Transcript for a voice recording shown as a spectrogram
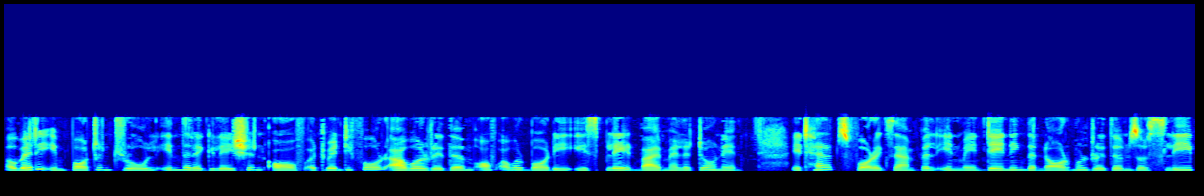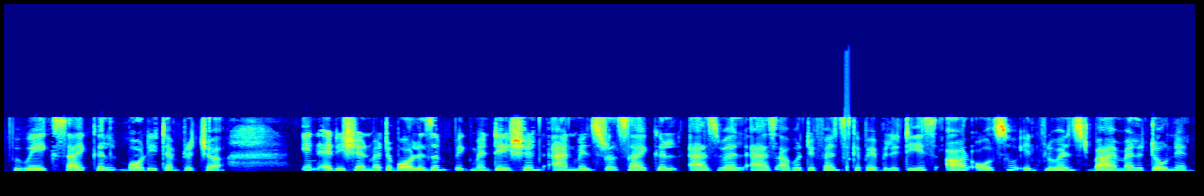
A very important role in the regulation of a 24-hour rhythm of our body is played by melatonin. It helps, for example, in maintaining the normal rhythms of sleep-wake cycle body temperature. In addition, metabolism, pigmentation and menstrual cycle as well as our defense capabilities are also influenced by melatonin.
